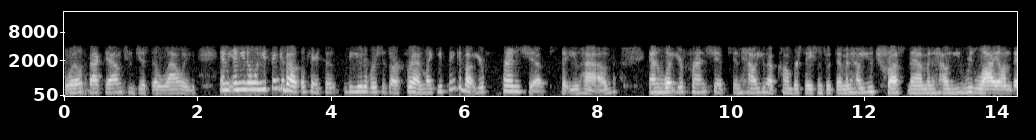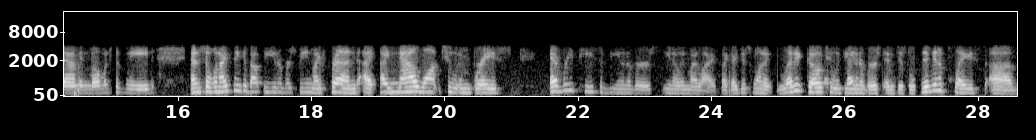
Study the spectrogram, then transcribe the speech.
Boils- back down to just allowing. And and you know when you think about okay, so the universe is our friend. Like you think about your friendships that you have and what your friendships and how you have conversations with them and how you trust them and how you rely on them in moments of need. And so when I think about the universe being my friend, I, I now want to embrace every piece of the universe, you know, in my life. Like I just want to let it go to the universe and just live in a place of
